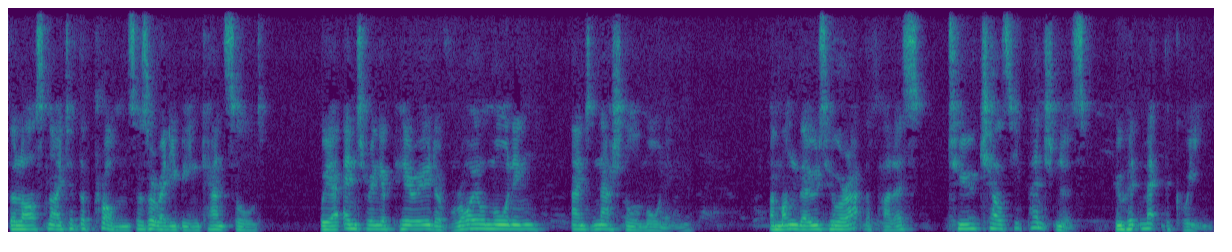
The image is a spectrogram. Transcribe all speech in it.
The last night of the proms has already been cancelled. We are entering a period of royal mourning and national mourning. Among those who were at the palace, two Chelsea pensioners who had met the Queen.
